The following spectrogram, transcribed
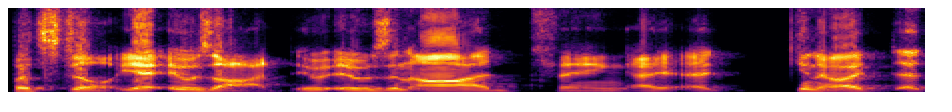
But still, yeah, it was odd. It, it was an odd thing. I, I you know, I, I,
